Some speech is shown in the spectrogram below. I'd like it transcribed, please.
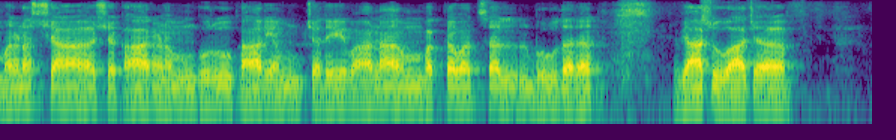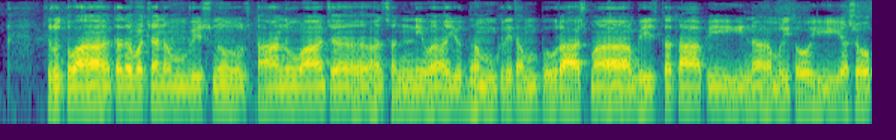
मरणस्यास्य कारणं गुरुकार्यं च देवानां भक्तवत्सल्भूधर व्यासुवाच श्रुत्वा तद्वचनं विष्णुस्तानुवाच हसन्निव युद्धं कृतं पुरास्माभिस्तथापि न मृतो हि यशो।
